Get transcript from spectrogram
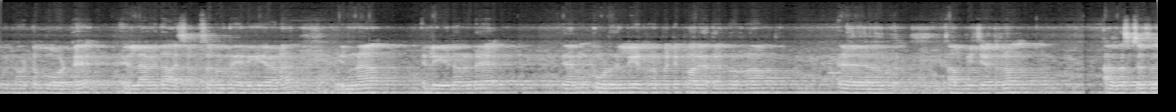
മുന്നോട്ട് പോകട്ടെ. എല്ലാവിധ ആശംസകളും നേരുകയാണ്. ഇന്ന് ലീഡറുടെ ഞാൻ കൂടുതൽ ലീഡറിനെ പറ്റി പറയാത്തതെന്ന് പറഞ്ഞാൽ തമ്പിച്ചേട്ടനും അഗസ്റ്റസ്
